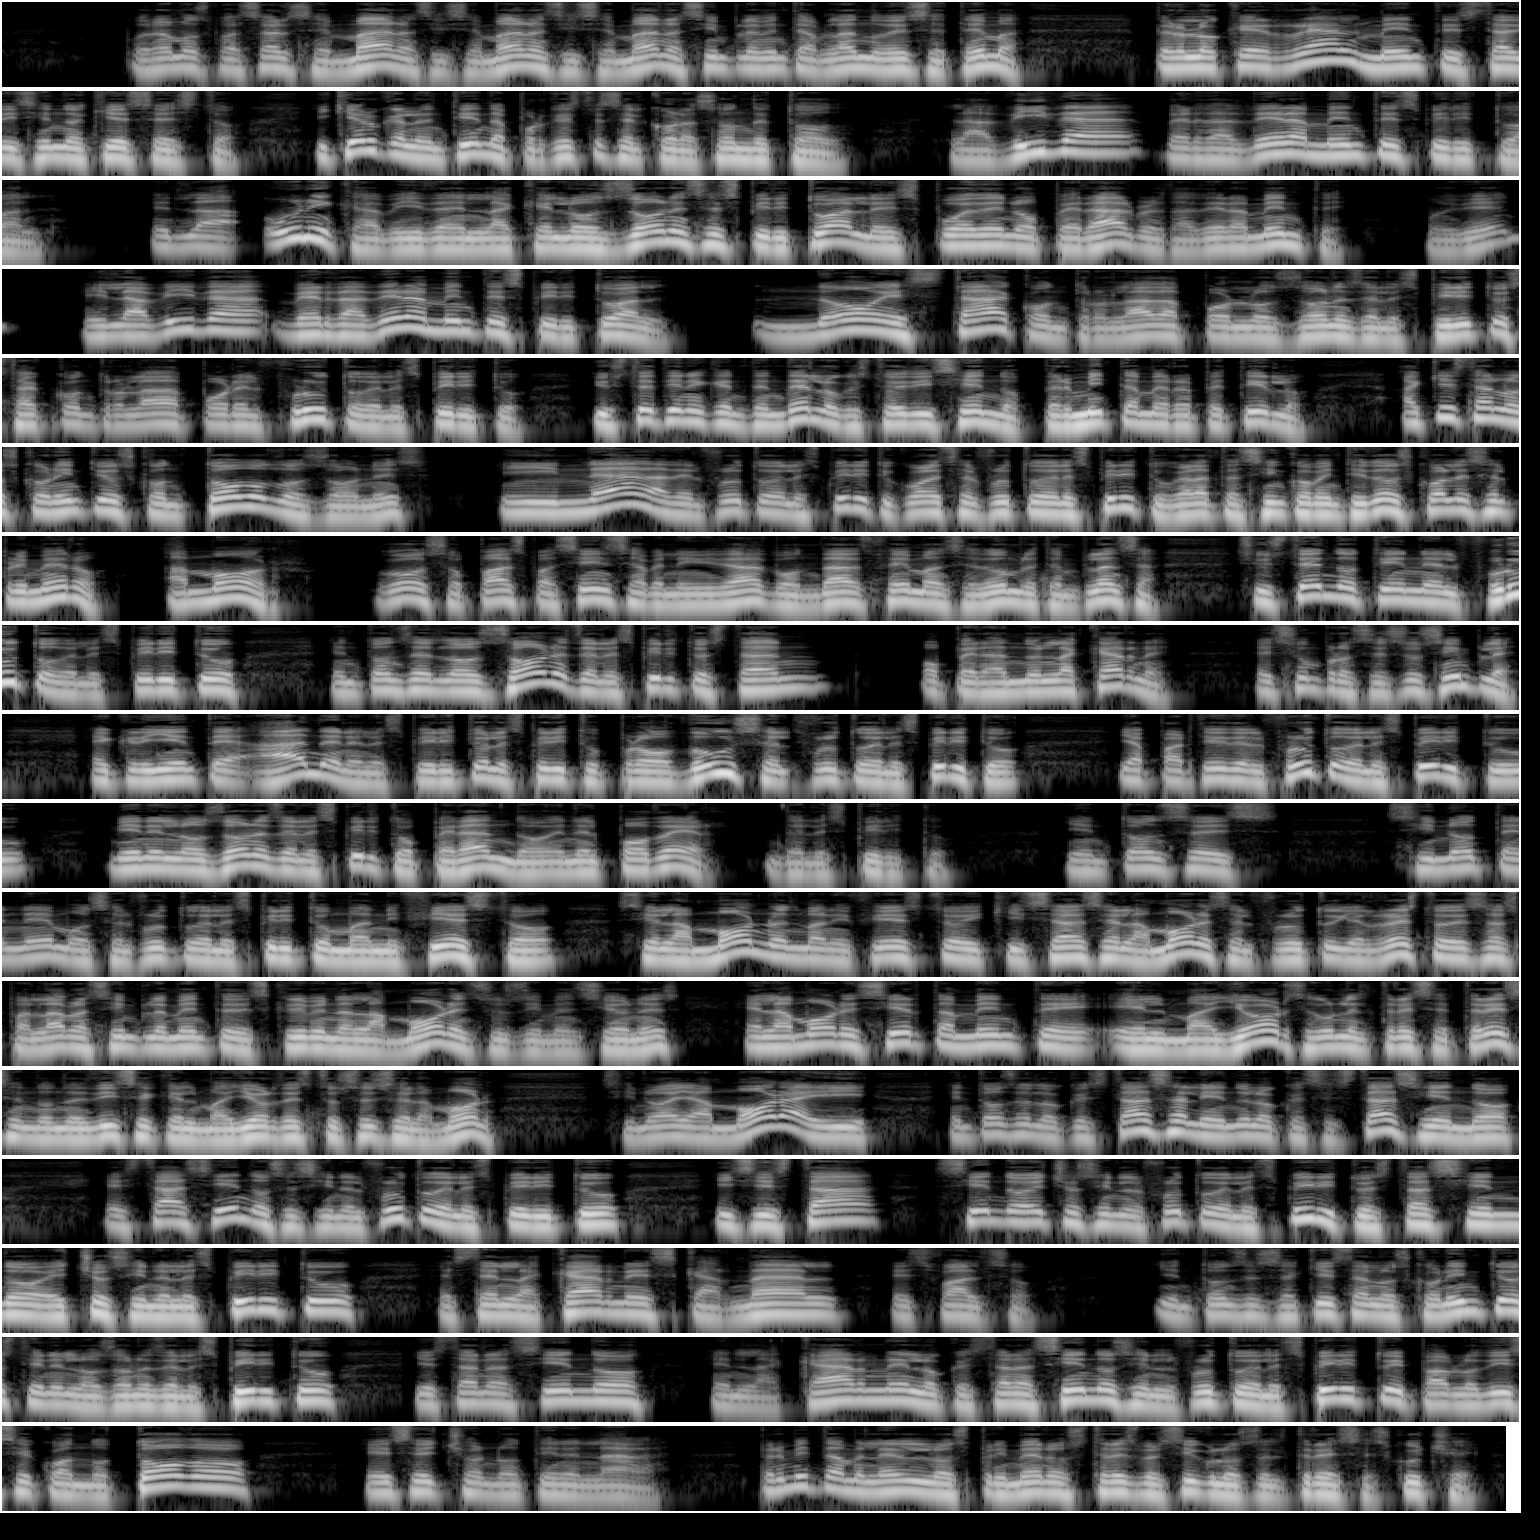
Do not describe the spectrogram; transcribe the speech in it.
Podríamos pasar semanas y semanas y semanas simplemente hablando de ese tema, pero lo que realmente está diciendo aquí es esto, y quiero que lo entienda porque este es el corazón de todo. La vida verdaderamente espiritual es la única vida en la que los dones espirituales pueden operar verdaderamente. Muy bien. Y la vida verdaderamente espiritual no está controlada por los dones del Espíritu, está controlada por el fruto del Espíritu. Y usted tiene que entender lo que estoy diciendo. Permítame repetirlo. Aquí están los Corintios con todos los dones y nada del fruto del Espíritu. ¿Y cuál es el fruto del Espíritu? Gálatas 5:22. ¿Cuál es el primero? Amor gozo, paz, paciencia, benignidad, bondad, fe, mansedumbre, templanza. Si usted no tiene el fruto del Espíritu, entonces los dones del Espíritu están operando en la carne. Es un proceso simple. El creyente anda en el Espíritu, el Espíritu produce el fruto del Espíritu, y a partir del fruto del Espíritu vienen los dones del Espíritu operando en el poder del Espíritu. Y entonces si no tenemos el fruto del Espíritu manifiesto, si el amor no es manifiesto y quizás el amor es el fruto y el resto de esas palabras simplemente describen al amor en sus dimensiones, el amor es ciertamente el mayor, según el 13.3, en donde dice que el mayor de estos es el amor. Si no hay amor ahí, entonces lo que está saliendo y lo que se está haciendo está haciéndose sin el fruto del Espíritu, y si está siendo hecho sin el fruto del Espíritu, está siendo hecho sin el Espíritu, está en la carne, es carnal, es falso. Y entonces aquí están los corintios, tienen los dones del Espíritu y están haciendo en la carne lo que están haciendo sin el fruto del Espíritu. Y Pablo dice, cuando todo es hecho, no tienen nada. Permítame leer los primeros tres versículos del tres. Escuche.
